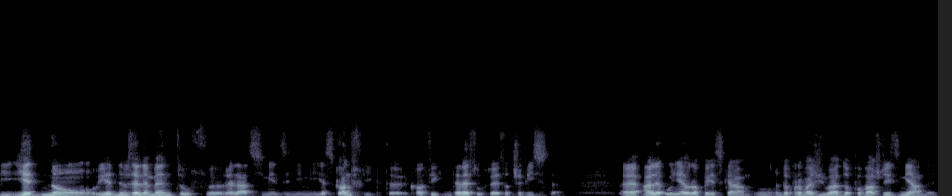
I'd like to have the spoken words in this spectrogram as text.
jedną, jednym z elementów relacji między nimi jest konflikt, konflikt interesów, to jest oczywiste. E, ale Unia Europejska doprowadziła do poważnej zmiany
